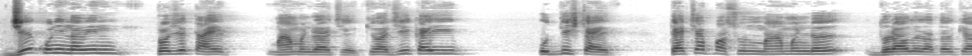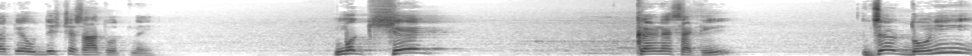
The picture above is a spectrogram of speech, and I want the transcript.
जे कोणी नवीन प्रोजेक्ट आहेत महामंडळाचे किंवा जी काही उद्दिष्ट आहेत त्याच्यापासून महामंडळ दुरावलं जातं किंवा ते उद्दिष्ट साथ होत नाही. मग हे करण्यासाठी जर दोन्ही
